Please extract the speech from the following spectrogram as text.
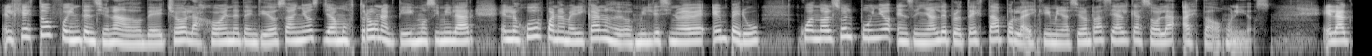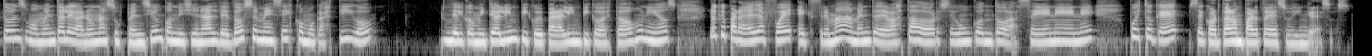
El gesto fue intencionado, de hecho, la joven de 32 años ya mostró un activismo similar en los Juegos Panamericanos de 2019 en Perú, cuando alzó el puño en señal de protesta por la discriminación racial que asola a Estados Unidos. El acto en su momento le ganó una suspensión condicional de 12 meses como castigo del Comité Olímpico y Paralímpico de Estados Unidos, lo que para ella fue extremadamente devastador, según contó a CNN, puesto que se cortaron parte de sus ingresos.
